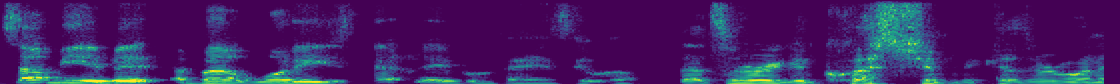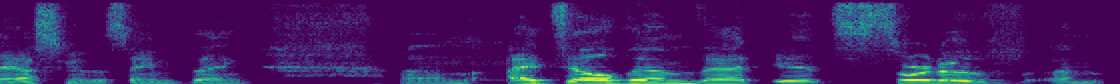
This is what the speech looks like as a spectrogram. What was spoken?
Tell me a bit about what is Net Label Day, as it will. That's a very good question because everyone asks me the same thing. Um, I tell them that it's sort of an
